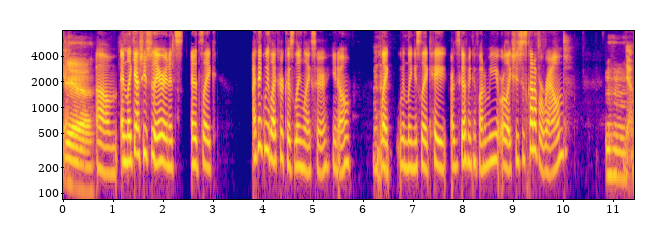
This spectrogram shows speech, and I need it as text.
yeah. Um and like yeah, she's there and it's and it's like I think we like her cuz Ling likes her, you know? Mhm. Like when Ling is like, "Hey, are these guys making fun of me?" or like she's just kind of around hmm Yeah.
